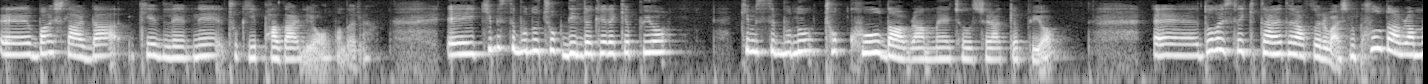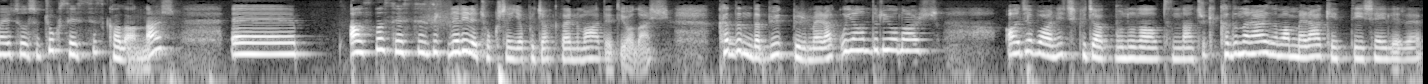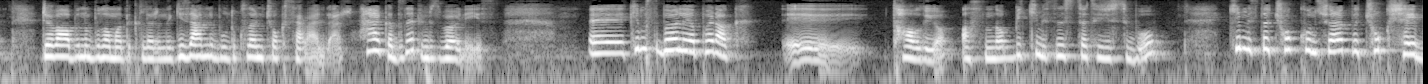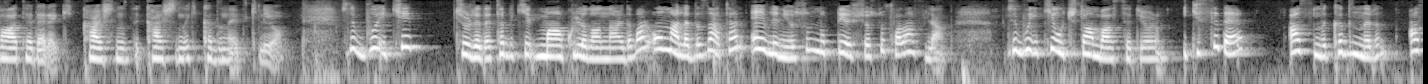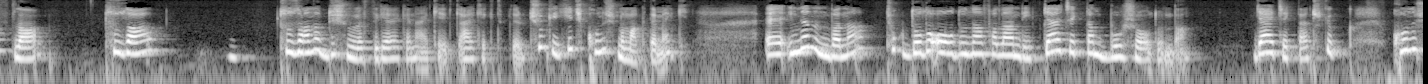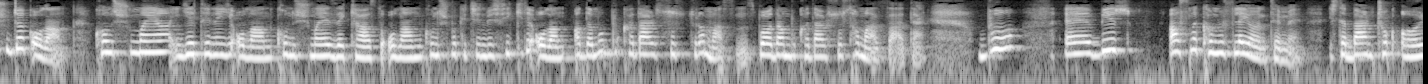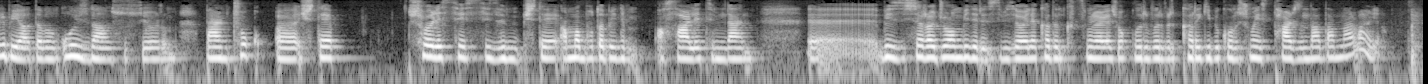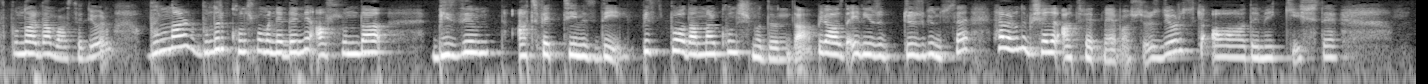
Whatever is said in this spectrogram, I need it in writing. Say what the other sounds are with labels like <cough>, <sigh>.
e, başlarda kendilerini çok iyi pazarlıyor olmaları. E, kimisi bunu çok dil dökerek yapıyor. Kimisi bunu çok cool davranmaya çalışarak yapıyor. E, dolayısıyla iki tane tarafları var. Şimdi cool davranmaya çalışıp çok sessiz kalanlar e, aslında sessizlikleriyle çok şey yapacaklarını vaat ediyorlar. Kadında büyük bir merak uyandırıyorlar. Acaba ne çıkacak bunun altından? Çünkü kadınlar her zaman merak ettiği şeyleri, cevabını bulamadıklarını, gizemli bulduklarını çok severler. Her kadın hepimiz böyleyiz. E, kimisi böyle yaparak e, tavlıyor aslında. Bir kimisinin stratejisi bu. Kimisi de çok konuşarak ve çok şey vaat ederek karşınızdaki, karşındaki kadını etkiliyor. Şimdi bu iki türde de tabii ki makul olanlar da var. Onlarla da zaten evleniyorsun, mutlu yaşıyorsun falan filan. Şimdi bu iki uçtan bahsediyorum. İkisi de aslında kadınların asla tuzağa tuzağına düşmemesi gereken erkek, erkek tipleri. Çünkü hiç konuşmamak demek e, inanın bana çok dolu olduğundan falan değil. Gerçekten boş olduğundan. Gerçekten çünkü konuşacak olan, konuşmaya yeteneği olan, konuşmaya zekası olan, konuşmak için bir fikri olan adamı bu kadar susturamazsınız. Bu adam bu kadar susamaz zaten. Bu e, bir aslında kamufle yöntemi. İşte ben çok ağır bir adamım o yüzden susuyorum. Ben çok e, işte şöyle sessizim işte ama bu da benim asaletimden. Ee, biz işte racon biliriz. Biz öyle kadın kısmıyla öyle çok vır vır vır karı gibi konuşmayız tarzında adamlar var ya. Bunlardan bahsediyorum. Bunlar bunları konuşmama nedeni aslında bizim atfettiğimiz değil. Biz bu adamlar konuşmadığında biraz da eli yüzü düzgünse hemen ona bir şeyler atfetmeye başlıyoruz. Diyoruz ki aa demek ki işte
